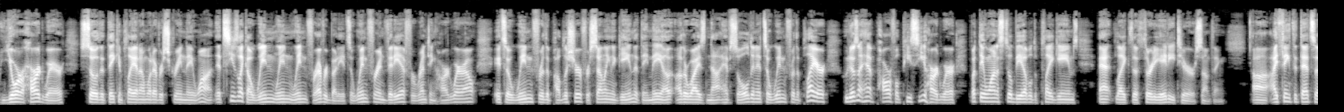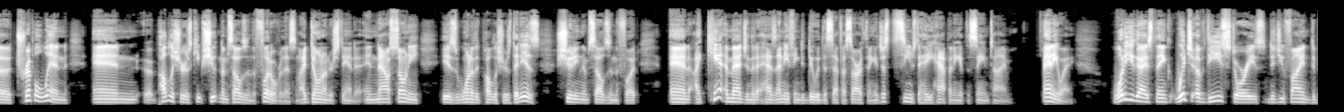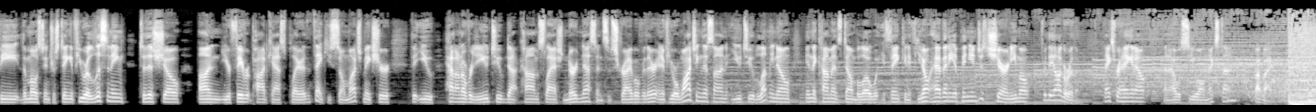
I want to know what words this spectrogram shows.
your hardware so that they can play it on whatever screen they want. It seems like a win win win for everybody. It's a win for Nvidia for renting hardware out. It's a win for the publisher for selling the game that they may otherwise not have sold. And it's a win for the player who doesn't have powerful PC hardware, but they want to still be able to play games at like the 3080 tier or something. Uh, I think that that's a triple win and uh, publishers keep shooting themselves in the foot over this and i don't understand it and now sony is one of the publishers that is shooting themselves in the foot. And I can't imagine that it has anything to do with this FSR thing. It just seems to be happening at the same time. Anyway, what do you guys think? Which of these stories did you find to be the most interesting? If you are listening to this show on your favorite podcast player, then thank you so much. Make sure that you head on over to youtube.com slash nerdnest and subscribe over there. And if you are watching this on YouTube, let me know in the comments down below what you think. And if you don't have any opinion, just share an emote for the algorithm. Thanks for hanging out, and I will see you all next time. Bye bye.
